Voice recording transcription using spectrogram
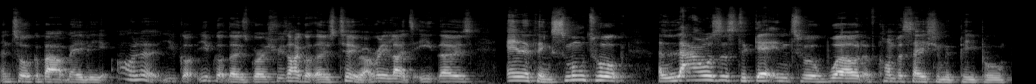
and talk about maybe, oh look, you've got you've got those groceries. I got those too. I really like to eat those. Anything. Small talk allows us to get into a world of conversation with people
